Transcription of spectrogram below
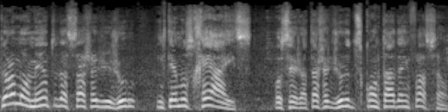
Pior momento da taxa de juro em termos reais, ou seja, a taxa de juro descontada da inflação.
